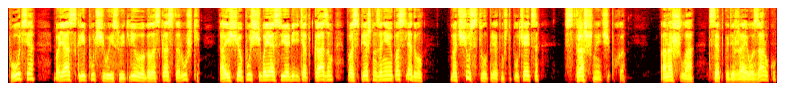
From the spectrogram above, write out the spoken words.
Путя, боясь скрипучего и суетливого голоска старушки, а еще пуще боясь ее обидеть отказом, поспешно за нею последовал, но чувствовал при этом, что получается страшная чепуха. Она шла, цепко держа его за руку,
